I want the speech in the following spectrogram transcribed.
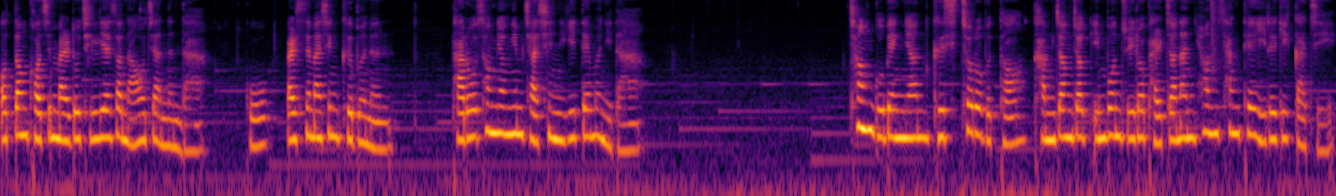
어떤 거짓말도 진리에서 나오지 않는다 고 말씀하신 그분은 바로 성령님 자신이기 때문이다. 1900년 그 시초로부터 감정적 인본주의로 발전한 현 상태에 이르기까지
